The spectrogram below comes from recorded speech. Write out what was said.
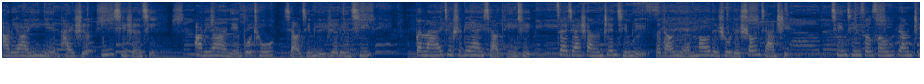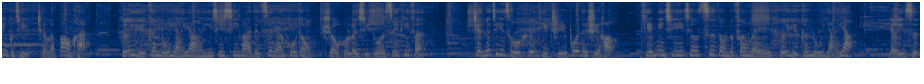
二零二一年拍摄，因戏生情；二零二二年播出，小情侣热恋期。本来就是恋爱小甜剧，再加上真情侣和导演猫的树的双加持，轻轻松松让这部剧成了爆款。何宇跟卢洋洋一些戏外的自然互动，收获了许多 CP 粉。整个剧组合体直播的时候，甜蜜区就自动的分为何宇跟卢洋洋。有一次。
